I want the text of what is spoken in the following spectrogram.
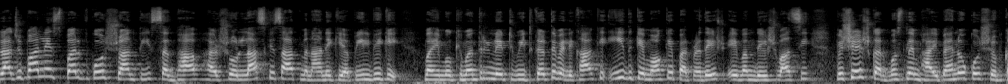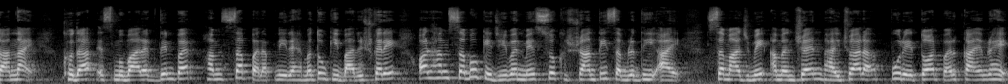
राज्यपाल ने इस पर्व को शांति, सद्भाव, हर्षोल्लास के साथ मनाने की अपील भी की। वहीं मुख्यमंत्री ने ट्वीट करते हुए लिखा कि ईद के मौके पर प्रदेश एवं देशवासी, विशेषकर मुस्लिम भाई बहनों को शुभकामनाएँ। खुदा इस मुबारक दिन पर हम सब पर अपनी रहमतों की बारिश करे और हम सबों के जीवन में सुख, शांति, समृद्धि आए। समाज में अमन चैन भाईचारा पूरे तौर पर कायम रहे।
